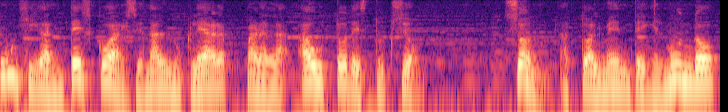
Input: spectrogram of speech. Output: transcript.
un gigantesco arsenal nuclear para la autodestrucción. Son actualmente en el mundo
